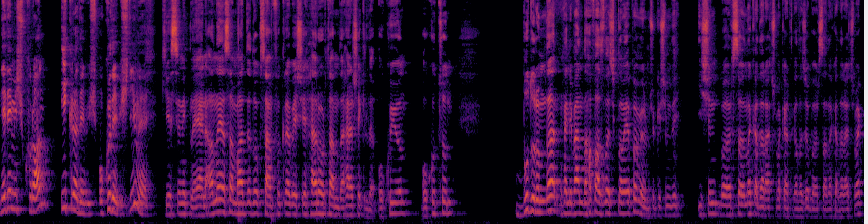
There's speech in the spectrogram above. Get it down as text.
ne demiş Kur'an? İkra demiş, oku demiş değil mi? Kesinlikle yani anayasa madde 90 fıkra 5'i her ortamda her şekilde okuyun, okutun. Bu durumda hani ben daha fazla açıklama yapamıyorum çünkü şimdi işin bağırsağına kadar açmak artık alaca bağırsağına kadar açmak.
